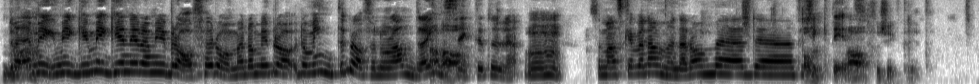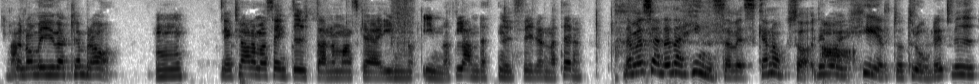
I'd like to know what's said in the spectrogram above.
Det Nej, mygg, myggen är de ju bra för då, men de är, bra, de är inte bra för några andra Ja. insekter tydligen. Mm. Så man ska väl använda dem med eh, om, försiktighet. ja, försiktighet. Men de är ju verkligen bra. Mm. Det klarar man sig inte utan när man ska in, inåt landet nu för denna tiden. Nej men sen den här Hinsa-väskan också. Det var ju Ja. helt otroligt. Vi,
